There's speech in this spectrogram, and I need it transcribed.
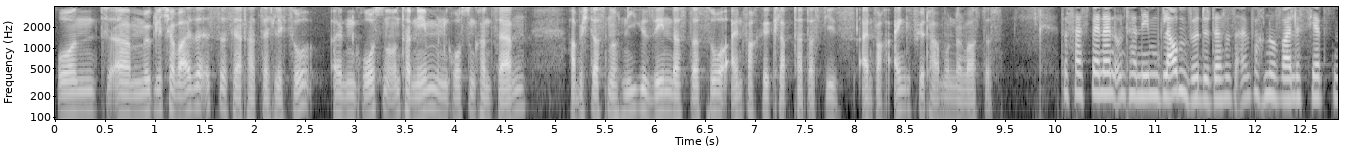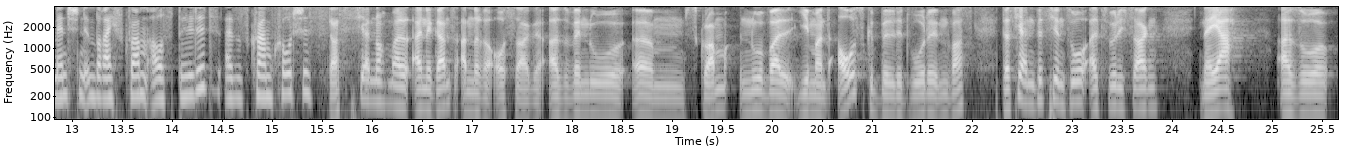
Und ähm, möglicherweise ist es ja tatsächlich so. In großen Unternehmen, in großen Konzernen habe ich das noch nie gesehen, dass das so einfach geklappt hat, dass die es einfach eingeführt haben und dann war es das. Das heißt, wenn ein Unternehmen glauben würde, dass es einfach nur, weil es jetzt Menschen im Bereich Scrum ausbildet, also Scrum Coaches, Das ist ja nochmal eine ganz andere Aussage. Also wenn du ähm, Scrum, nur weil jemand ausgebildet wurde in was, das ist ja ein bisschen so, als würde ich sagen, naja, also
